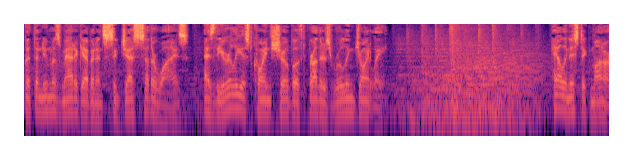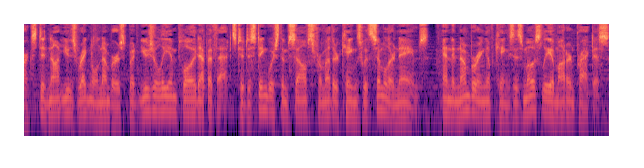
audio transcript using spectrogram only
but the numismatic evidence suggests otherwise, as the earliest coins show both brothers ruling jointly. Hellenistic monarchs did not use regnal numbers but usually employed epithets to distinguish themselves from other kings with similar names, and the numbering of kings is mostly a modern practice.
